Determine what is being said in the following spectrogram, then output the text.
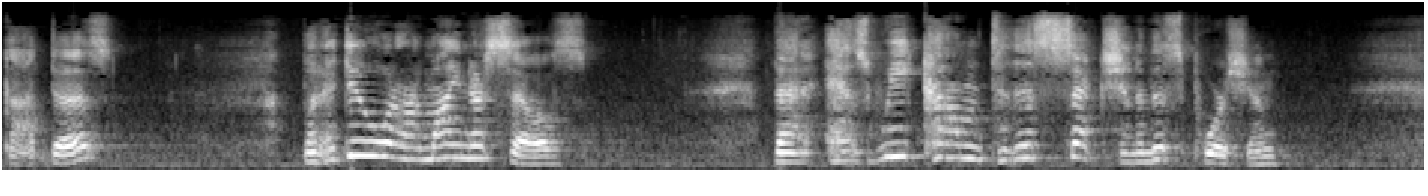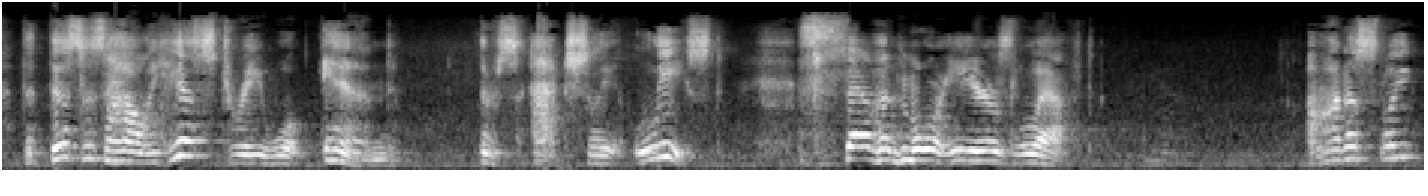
God does. But I do want to remind ourselves that as we come to this section and this portion, that this is how history will end. There's actually at least seven more years left. Honestly,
